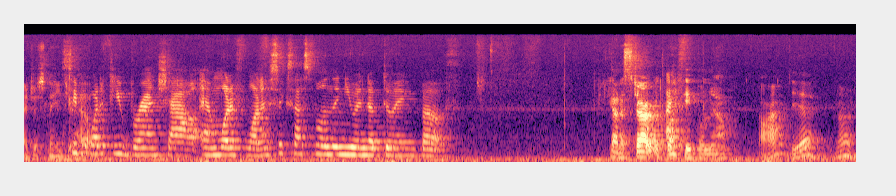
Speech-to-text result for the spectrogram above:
I just need See, your but help. what if you branch out, and what if one is successful, and then you end up doing both? You got to start with what I- people know. All right. Yeah. No.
